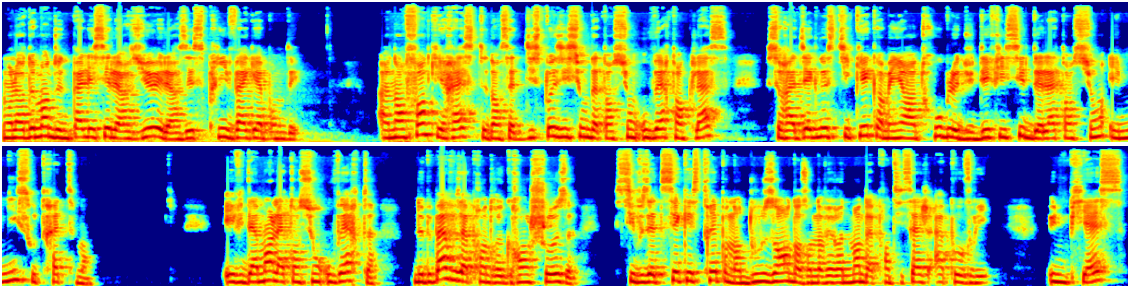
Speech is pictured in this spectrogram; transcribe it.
On leur demande de ne pas laisser leurs yeux et leurs esprits vagabonder. Un enfant qui reste dans cette disposition d'attention ouverte en classe sera diagnostiqué comme ayant un trouble du déficit de l'attention et mis sous traitement. Évidemment, l'attention ouverte ne peut pas vous apprendre grand-chose si vous êtes séquestré pendant 12 ans dans un environnement d'apprentissage appauvri, une pièce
